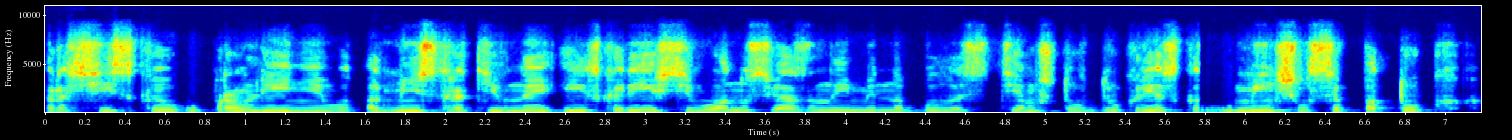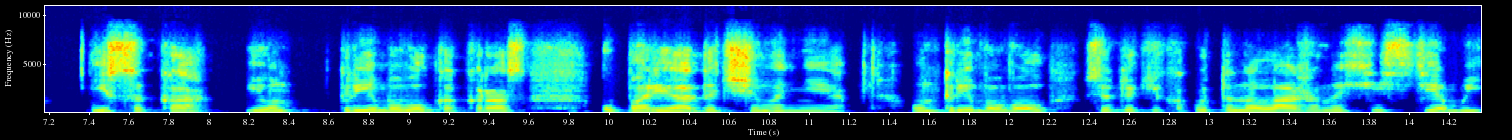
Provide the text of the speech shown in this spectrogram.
Российское управление вот, административное. И, скорее всего, оно связано именно было с тем, что вдруг резко уменьшился поток ИСК, и он требовал как раз упорядочивания, он требовал все-таки какой-то налаженной системы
